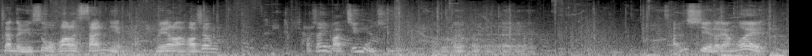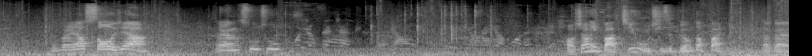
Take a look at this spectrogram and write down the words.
这样等于是我花了三年了，没有了，好像好像一把金武器，哎呦哎哎哎哎，残血了两位，有没有人要收一下？那两个输出，好像一把金武其实不用到半年，大概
